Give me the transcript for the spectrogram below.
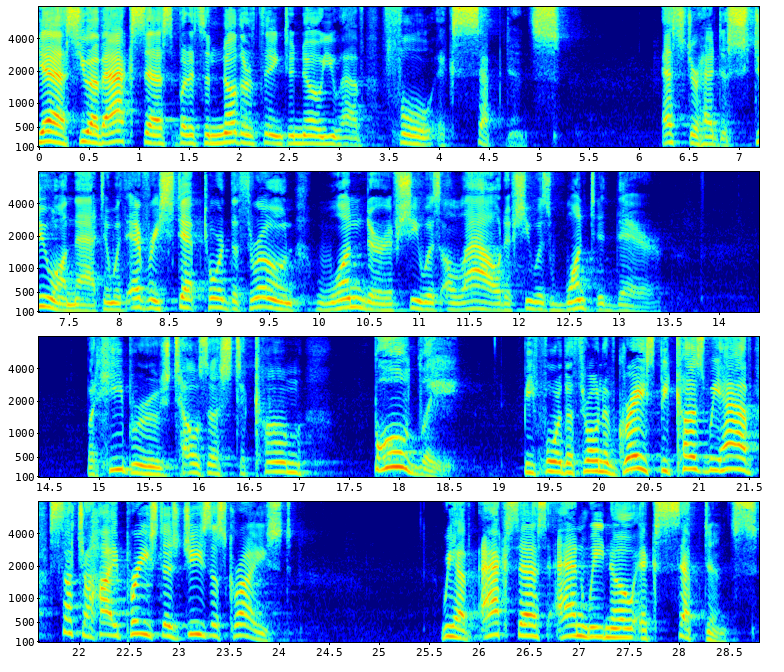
Yes, you have access, but it's another thing to know you have full acceptance. Esther had to stew on that, and with every step toward the throne, wonder if she was allowed, if she was wanted there. But Hebrews tells us to come boldly before the throne of grace because we have such a high priest as Jesus Christ. We have access and we know acceptance.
